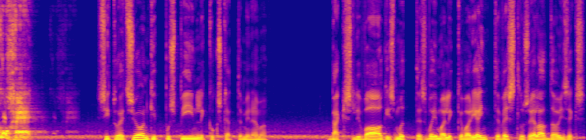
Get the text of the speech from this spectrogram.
kohe. situatsioon kippus piinlikuks kätte minema. Baxley vaagis mõttes võimalikke variante vestluse elavdamiseks,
